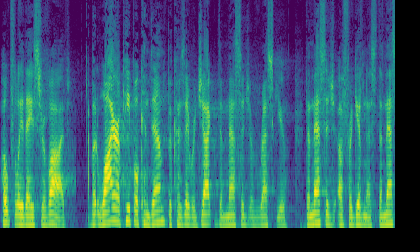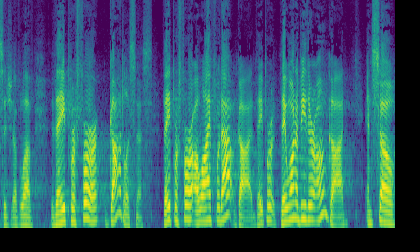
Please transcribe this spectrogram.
hopefully they survived. But why are people condemned? Because they reject the message of rescue, the message of forgiveness, the message of love. They prefer godlessness. They prefer a life without God. They, per, they want to be their own God. And so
